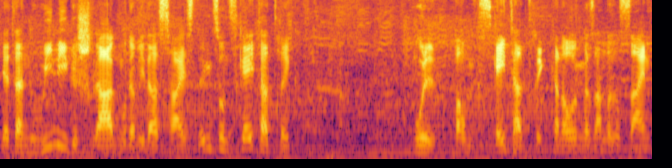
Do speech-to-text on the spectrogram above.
Der hat dann Wheelie geschlagen oder wie das heißt. Irgend so ein Skater-Trick. Wohl, warum Skater-Trick? Kann auch irgendwas anderes sein.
